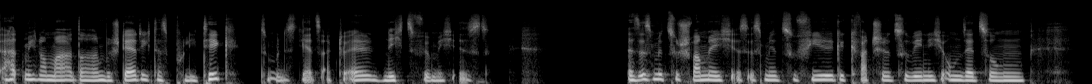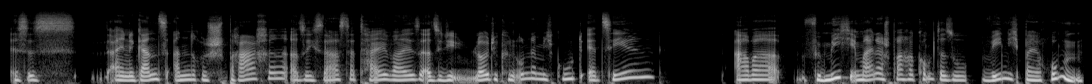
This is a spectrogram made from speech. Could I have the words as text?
hat mich nochmal daran bestätigt, dass Politik, zumindest jetzt aktuell, nichts für mich ist es ist mir zu schwammig, es ist mir zu viel Gequatsche, zu wenig Umsetzung. Es ist eine ganz andere Sprache. Also ich saß da teilweise, also die Leute können unheimlich gut erzählen, aber für mich in meiner Sprache kommt da so wenig bei rum.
